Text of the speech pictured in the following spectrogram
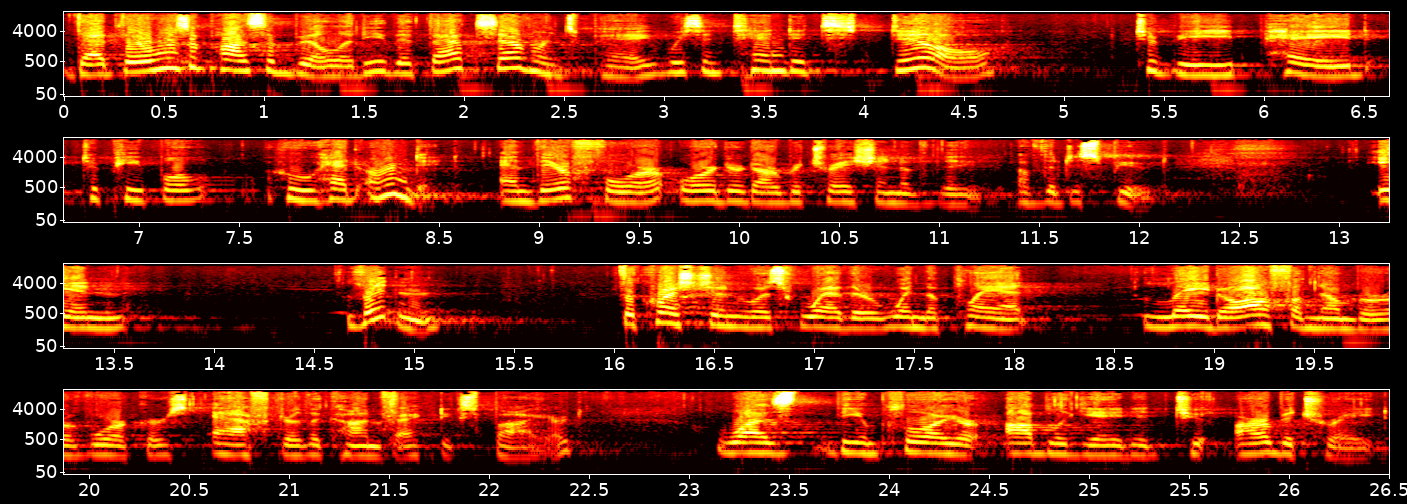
that there was a possibility that that severance pay was intended still to be paid to people who had earned it and therefore ordered arbitration of the, of the dispute. In Litton, the question was whether, when the plant laid off a number of workers after the contract expired, was the employer obligated to arbitrate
